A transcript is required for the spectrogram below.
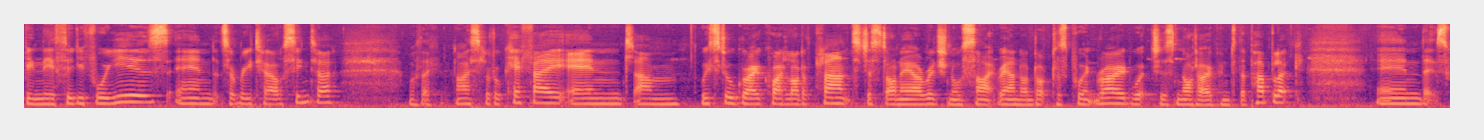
been there 34 years, and it's a retail centre with a nice little cafe, and um, we still grow quite a lot of plants just on our original site round on Doctors Point Road, which is not open to the public and that's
